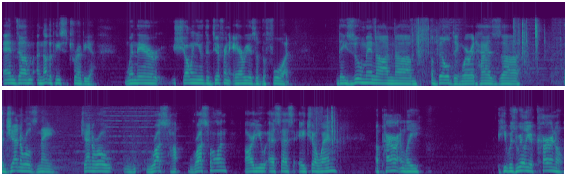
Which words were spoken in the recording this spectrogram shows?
and um, another piece of trivia when they're showing you the different areas of the fort, they zoom in on um, a building where it has uh, a general's name, General Russ Russhon, R U S S H O N. Apparently, he was really a colonel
